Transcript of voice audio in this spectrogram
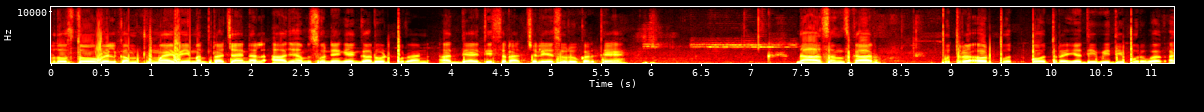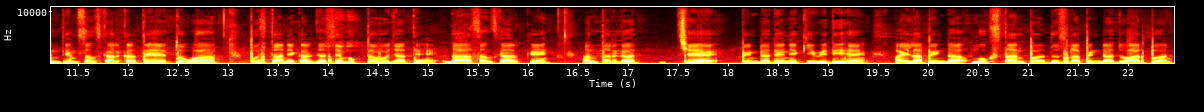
नमस्कार दोस्तों वेलकम टू माय भी मंत्रा चैनल आज हम सुनेंगे गरुड़ पुराण अध्याय तीसरा चलिए शुरू करते हैं। दाह संस्कार। पुत्र और पौत्र यदि विधि पूर्वक अंतिम संस्कार करते हैं तो वह पुश्तानी कर्ज से मुक्त हो जाते हैं। दाह संस्कार के अंतर्गत छह पिंड देने की विधि है। पहला पिंड मुख स्थान पर, दूसरा पिंड द्वार पर,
